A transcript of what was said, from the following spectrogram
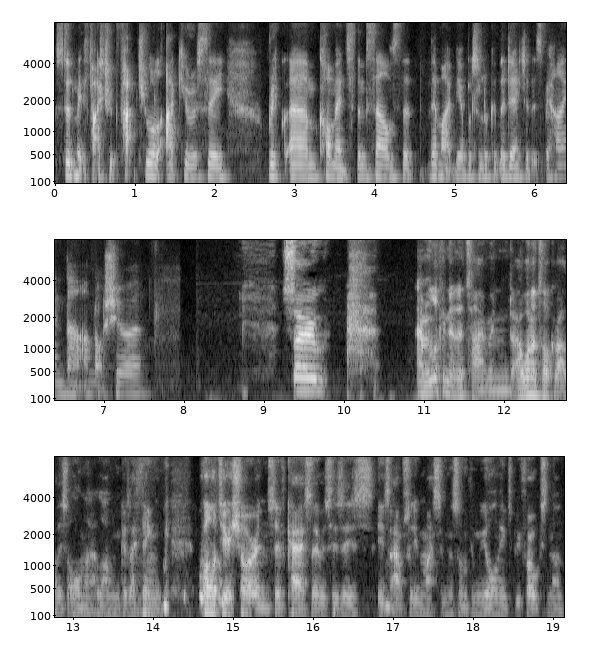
submit factual, factual accuracy um, comments themselves that they might be able to look at the data that's behind that. I'm not sure. So I'm looking at the time, and I want to talk about this all night long because I think quality assurance of care services is is absolutely massive and something we all need to be focusing on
